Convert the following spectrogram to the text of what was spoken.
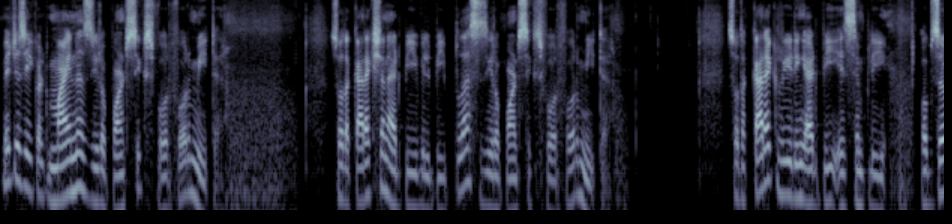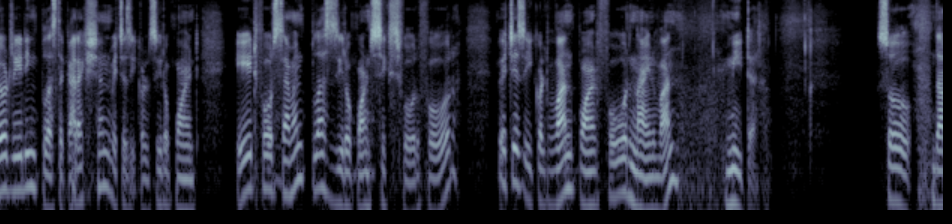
which is equal to minus 0.644 meter. So the correction at P will be plus 0.644 meter. So the correct reading at B is simply observed reading plus the correction which is equal to 847 plus 0.644 which is equal to 1.491 meter. So the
